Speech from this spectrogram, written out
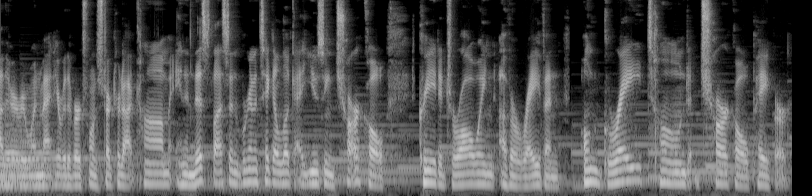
Hi there everyone, Matt here with thevirtualinstructor.com and in this lesson we're going to take a look at using charcoal to create a drawing of a raven on gray toned charcoal paper.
